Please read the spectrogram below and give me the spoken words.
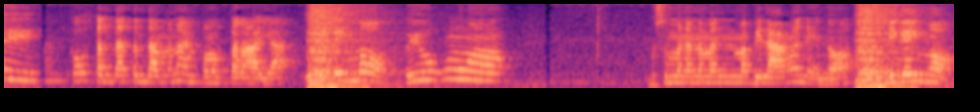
eh. Ikaw, tanda-tanda mo na, yung pamagparaya. Ibigay mo. Ayoko nga. Gusto mo na naman mabilangan eh, no? Ibigay mo.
